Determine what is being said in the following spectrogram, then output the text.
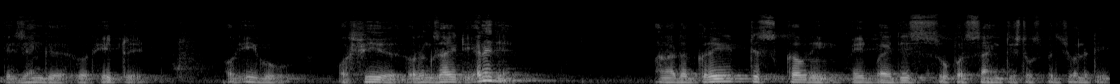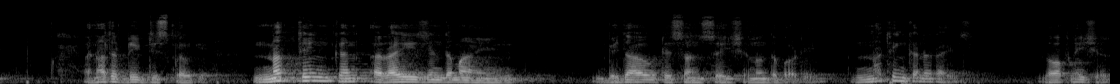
There's anger or hatred or ego or fear or anxiety, anything. Another great discovery made by this super scientist of spirituality. Another great discovery. Nothing can arise in the mind without a sensation on the body. Nothing can arise. Law of nature.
